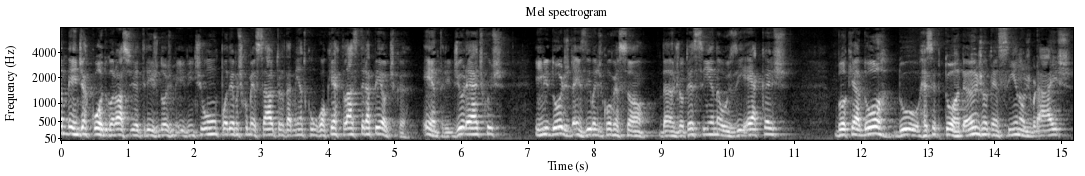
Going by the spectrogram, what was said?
Também, de acordo com a nossa diretriz de 2021, podemos começar o tratamento com qualquer classe terapêutica, entre diuréticos, inibidores da enzima de conversão da angiotensina, os IECAS, bloqueador do receptor da angiotensina, os BRAs,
